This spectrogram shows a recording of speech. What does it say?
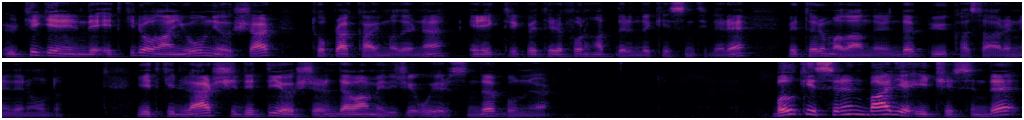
Ülke genelinde etkili olan yoğun yağışlar toprak kaymalarına, elektrik ve telefon hatlarında kesintilere ve tarım alanlarında büyük hasara neden oldu. Yetkililer şiddetli yağışların devam edeceği uyarısında bulunuyor. Balıkesir'in Balya ilçesinde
